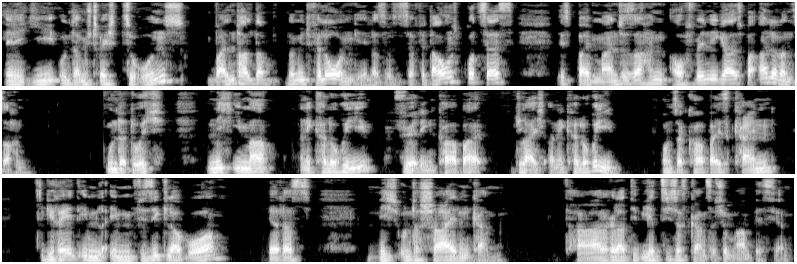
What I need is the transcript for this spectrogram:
Energie unterm Strich zu uns, weil halt damit verloren gehen. Also dieser Verdauungsprozess ist bei manchen Sachen aufwendiger als bei anderen Sachen. Und dadurch nicht immer eine Kalorie für den Körper gleich eine Kalorie. Unser Körper ist kein Gerät im, im Physiklabor, der das nicht unterscheiden kann. Da relativiert sich das Ganze schon mal ein bisschen.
